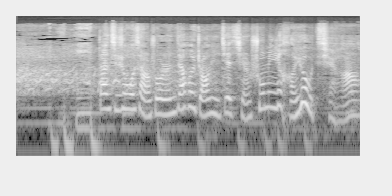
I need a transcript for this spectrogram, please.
但其实我想说，人家会找你借钱，说明你很有钱啊。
